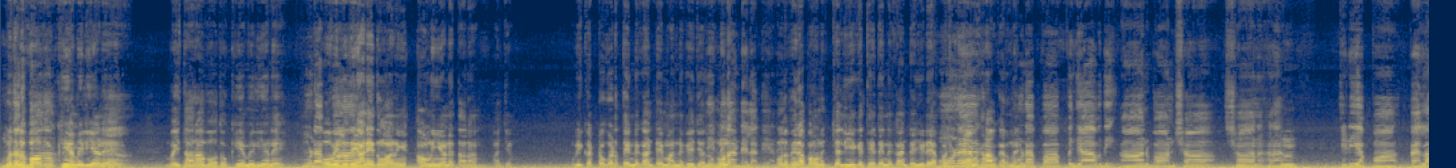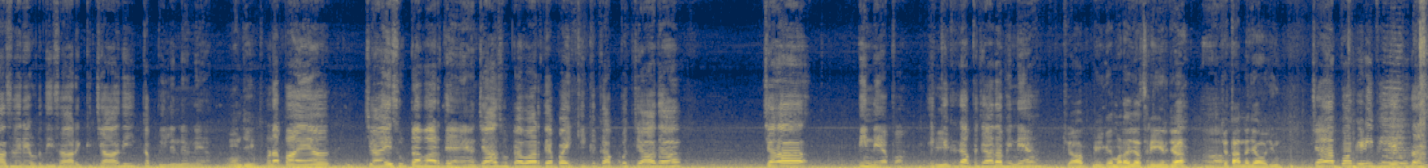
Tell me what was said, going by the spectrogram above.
ਮਤਲਬ ਬਹੁਤ ਆਪਾਂ- ਔਖੀਆਂ ਮਿਲੀਆਂ ਨੇ। ਹਾਂ। ਬਈ ਤਾਰਾਂ ਬਹੁਤ ਔਖੀਆਂ ਮਿਲੀਆਂ ਨੇ। ਹੁਣ ਉਹ ਵੀ ਆਪਾਂ- ਲੁਧਿਆਣੇ ਤੋਂ ਆਉਣੀਆਂ- ਆਉਣੀਆਂ ਨੇ ਤਾਰਾਂ ਅੱਜ। ਉਹ ਵੀ ਘੱਟੋ ਘੱਟ 3 ਘੰਟੇ ਮੰਨ ਕੇ ਚੱਲੋ। ਹੁਣ ਘੰਟੇ ਲੱਗ ਜਾਣੇ। ਹੁਣ ਫਿਰ ਆਪਾਂ ਹੁਣ ਚੱਲੀਏ ਕਿੱਥੇ? 3 ਘੰਟੇ ਜਿਹੜੇ ਆਪਾਂ ਟਾਈਮ ਖਰਾਬ ਕਰਨਾ। ਹੁਣ ਆਪਾਂ ਪੰਜਾਬ ਦੀ ਆਨ ਬਾਨ ਸ਼ਾਨ ਸ਼ਾਨ ਹਨਾ? ਹੂੰ। ਜਿਹੜੀ ਆਪਾਂ ਪਹਿਲਾਂ ਸਵੇਰੇ ਉੱਠਦੀ ਸਾਰ ਇੱਕ ਚਾਹ ਦੀ ਕੱਪੀ ਲੈਂਦੇ ਹੁੰਦੇ ਆ। ਹਾਂਜੀ। ਹੁਣ ਆਪਾਂ ਆਏ ਆ ਚਾਏ ਸੂਟਾ ਬਾਰ ਤੇ ਆਏ ਆ ਚਾਹ ਸੂਟਾ ਬਾਰ ਤੇ ਆਪਾਂ ਇੱਕ ਇੱਕ ਕੱਪ ਚਾਹ ਦਾ ਚਾਹ ਪੀਨੇ ਆਪਾਂ। ਇੱਕ ਇੱਕ। ਕੱਪ ਚਾਹ ਦਾ ਪੀਨੇ ਆ। ਚਾਹ ਪੀ ਕੇ ਮੜਾ ਜਾ ਸਰੀਰ ਜਾ ਹਾਂ। ਚਤਨ ਜਾ ਹੋ ਜੂ। ਚਾਹ ਆਪਾਂ ਕਿਹੜੀ ਪੀਏ ਤੂੰ ਦੱਸ।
